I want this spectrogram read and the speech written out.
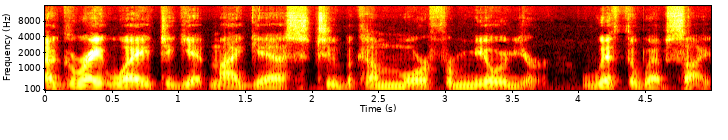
a great way to get my guests to become more familiar with the website.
